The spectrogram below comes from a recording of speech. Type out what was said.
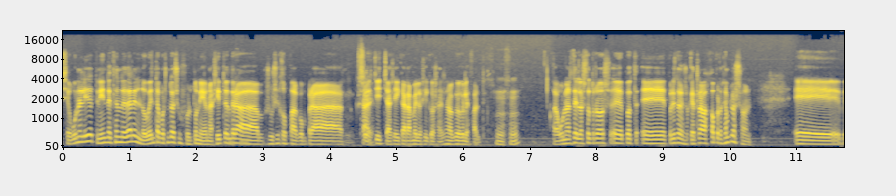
según he leído, tenía intención de dar el 90% de su fortuna y aún así tendrá sus hijos para comprar Sí. salchichas y caramelos y cosas. No creo que le falte. Ujú. Algunos de los otros eh, eh, proyectos en los que he trabajado, por ejemplo, son eh,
